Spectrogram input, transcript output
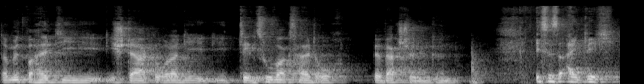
damit wir halt die, die Stärke oder die, die, den Zuwachs halt auch bewerkstelligen können. Ist es eigentlich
